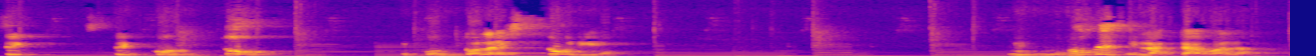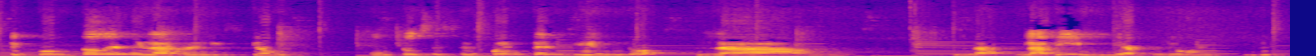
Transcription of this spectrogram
se, se contó, se contó la historia, no desde la cábala, se contó desde la religión. Entonces se fue entendiendo la, la, la Biblia, podríamos decir,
